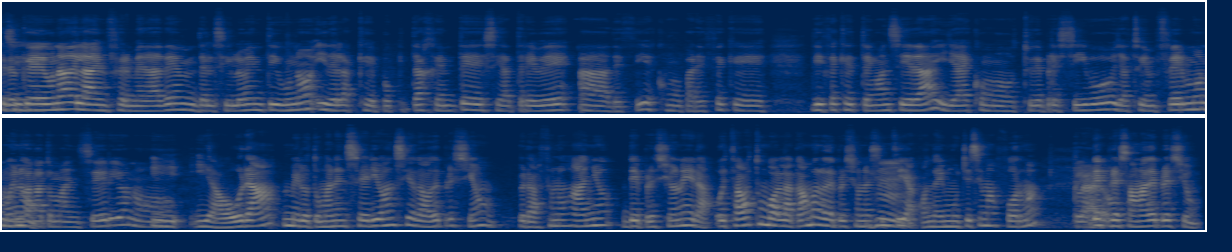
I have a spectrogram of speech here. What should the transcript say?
creo Sí. que es una de las enfermedades del siglo XXI y de las que poquita gente se atreve a decir. Es como parece que dices que tengo ansiedad y ya es como estoy depresivo, ya estoy enfermo, no Bueno, me van a tomar en serio, no... Y, y ahora me lo toman en serio ansiedad o depresión. Pero hace unos años depresión era o estabas tumbado en la cama o la depresión no existía. Cuando hay muchísimas formas Claro. de expresar una depresión.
